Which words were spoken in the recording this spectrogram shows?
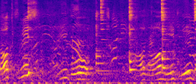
やつしご花水橋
